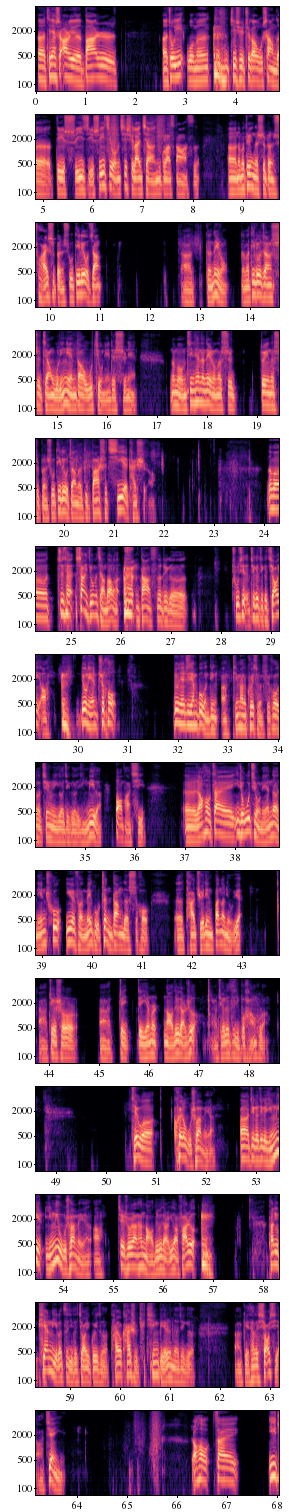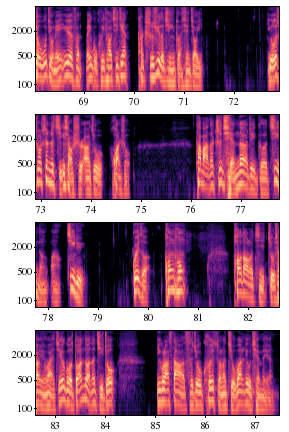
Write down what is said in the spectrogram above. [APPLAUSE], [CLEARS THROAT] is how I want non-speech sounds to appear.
呃，今天是二月八日，呃，周一，我们 [COUGHS] 继续至高无上的第十一集。十一集我们继续来讲尼古拉斯达瓦斯，呃，那么对应的是本书还是本书第六章啊的内容。那么第六章是讲五零年到五九年这十年。那么我们今天的内容呢是对应的是本书第六章的第八十七页开始啊。那么之前上一集我们讲到了 [COUGHS] 达瓦斯的这个出现这个这个交易啊。[CLEARS THROAT] 六年之后，六年之前不稳定啊，频繁的亏损，随后呢进入一个这个盈利的爆发期，呃，然后在一九五九年的年初一月份美股震荡的时候，呃，他决定搬到纽约，啊，这个时候啊，这这爷们儿脑子有点热，觉得自己不含糊了，结果亏了五十万美元，啊，这个这个盈利盈利五十万美元啊，这时候让他脑子有点有点发热。[CLEARS THROAT] 他就偏离了自己的交易规则，他又开始去听别人的这个啊给他的消息啊建议，然后在一九五九年一月份美股回调期间，他持续的进行短线交易，有的时候甚至几个小时啊就换手，他把他之前的这个技能啊纪律规则通通抛到了几九霄云外，结果短短的几周，尼古拉斯达瓦斯就亏损了九万六千美元。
